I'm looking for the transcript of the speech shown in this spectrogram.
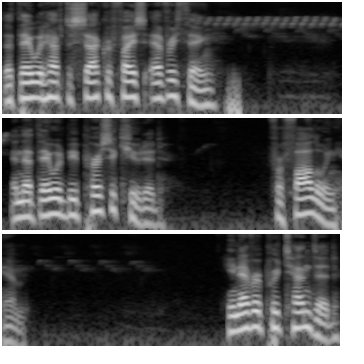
that they would have to sacrifice everything and that they would be persecuted for following him. He never pretended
